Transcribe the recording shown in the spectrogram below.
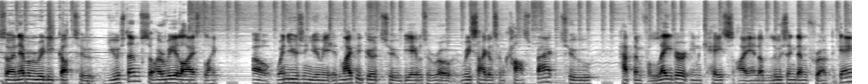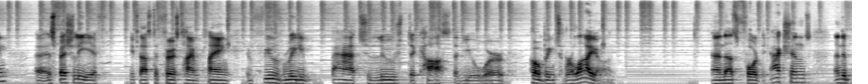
so I never really got to use them. So I realized like, oh, when using Yumi it might be good to be able to recycle some cards back to have them for later in case I end up losing them throughout the game, uh, especially if if that's the first time playing, it feels really bad to lose the cards that you were hoping to rely on. And that's for the actions. And the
